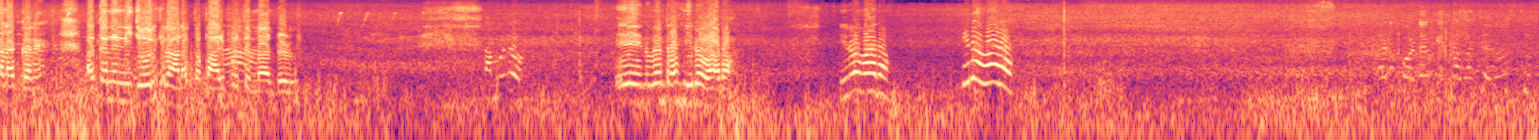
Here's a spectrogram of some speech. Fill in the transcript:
ఏమన్నా అక్కనే? అక్క నేను నీ జోలికి రానక్క పారిపోతున్నా అంటాడు ఏ నువ్వేంట్రా హీరో వారా? హీరో వారా? హీరో వారా? ఫోటోకి ఎంత మంచిగా కారణం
